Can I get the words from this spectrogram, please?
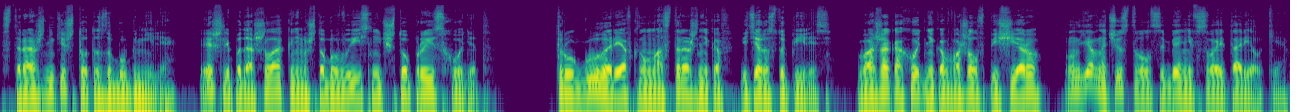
Стражники что-то забубнили. Эшли подошла к ним, чтобы выяснить, что происходит. Тругула рявкнул на стражников, и те расступились. Вожак охотников вошел в пещеру, он явно чувствовал себя не в своей тарелке.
